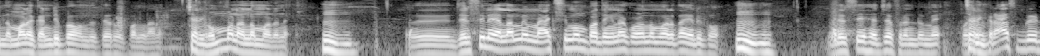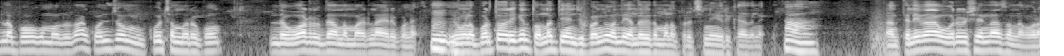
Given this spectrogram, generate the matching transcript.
இந்த மாடை கண்டிப்பாக வந்து தேர்வு பண்ணலாண்ணே. சரிங்க ரொம்ப நல்ல மாடுண்ணே. அது ஜெர்சியில் எல்லாமே மேக்ஸிமம் பார்த்தீங்கன்னா குழந்த மாதிரி தான் இருக்கும். ஜெர்சி ஹெச்எஃப் ரெண்டுமே. கொஞ்சம் கிராஸ் பிரீடில் போகும்போது தான் கொஞ்சம் கூச்சம் இருக்கும். இந்த ஓடுறது அந்த மாதிரிலாம் இருக்குண்ணே இவங்களை பொறுத்த வரைக்கும் தொண்ணூற்றி அஞ்சு பங்கு வந்து எந்த விதமான பிரச்சனையும் இருக்காதுண்ணே ஆ. நான் தெளிவாக ஒரு விஷயம் தான் சொன்னேன். ஒரு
